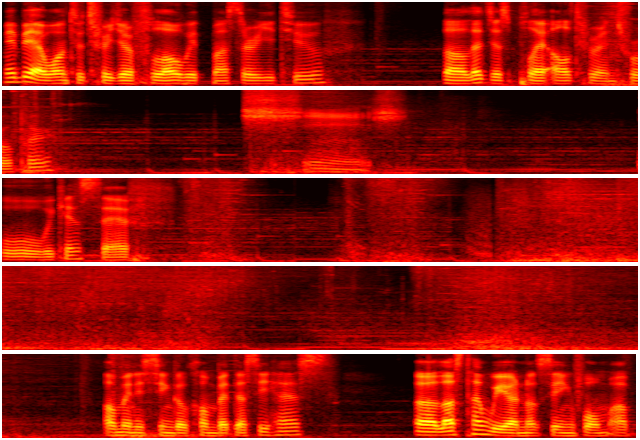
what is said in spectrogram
Maybe I want to trigger flow with Master E2. So let's just play All-Terrain Tropper. Sheesh. Ooh, we can save. How many single combat does he has? Uh, last time we are not seeing form up.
